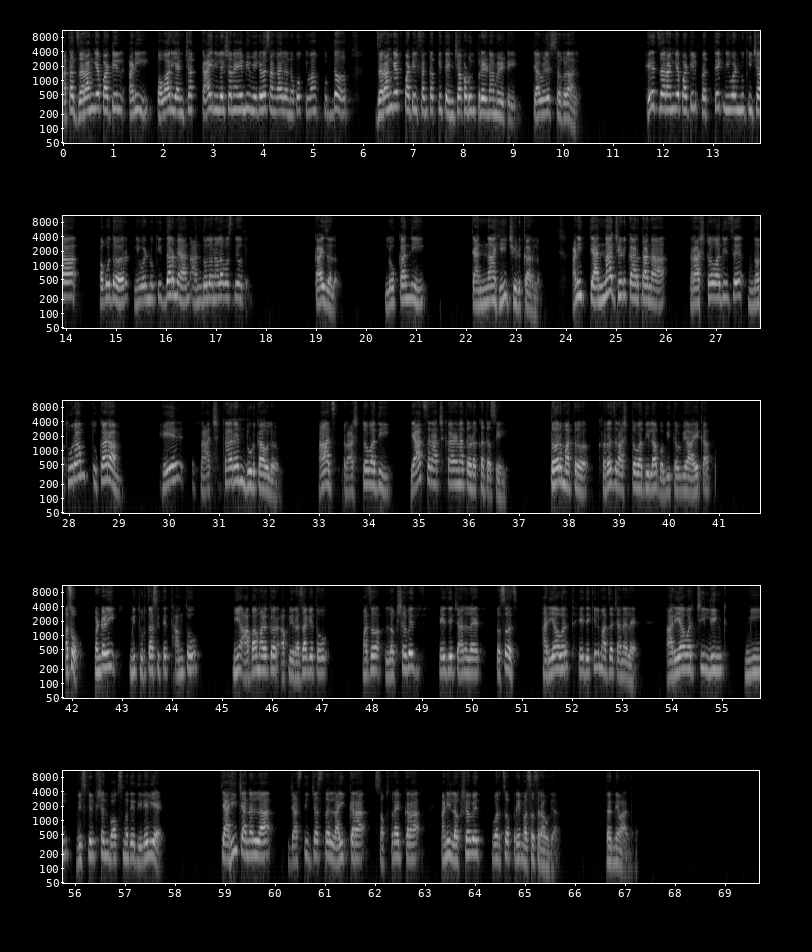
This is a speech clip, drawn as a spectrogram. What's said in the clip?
आता जरांगे पाटील आणि पवार यांच्यात काय रिलेशन आहे हे मी वेगळं सांगायला नको किंवा खुद्द जरांगे पाटील सांगतात की त्यांच्याकडून प्रेरणा मिळते त्यावेळेस सगळं आलं. हेच जरांगे पाटील प्रत्येक निवडणुकीच्या अगोदर निवडणुकी दरम्यान आंदोलनाला बसले होते. काय झालं? लोकांनी त्यांनाही झिडकारलं. आणि त्यांना झिडकारताना राष्ट्रवादीचे नथुराम तुकाराम हे राजकारण धुडकावलं आज राष्ट्रवादी याच राजकारणात अडकत असेल तर मात्र खरंच राष्ट्रवादीला भवितव्य आहे का? असो मंडळी मी तुर्तास इथे थांबतो. मी आबा माळकर आपली रजा घेतो. माझं लक्षवेध हे जे चॅनल आहे तसंच आर्यावर्त हे देखील माझं चॅनल आहे. आर्यावर्तची लिंक मी डिस्क्रिप्शन बॉक्समध्ये दिलेली आहे. त्याही चॅनलला जास्तीत जास्त लाईक करा सबस्क्राईब करा आणि लक्षवेधवरचं प्रेम असंच राहू द्या. धन्यवाद.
